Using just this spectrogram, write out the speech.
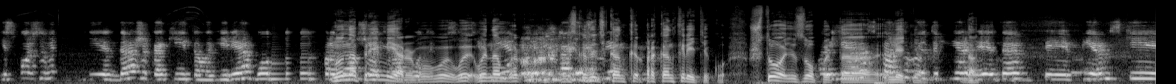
Использовать и даже какие-то лагеря будут Ну, например, вы, вы, вы нам расскажите кон- про конкретику. Что из опыта Я рассказываю, это, да. это, пермский,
